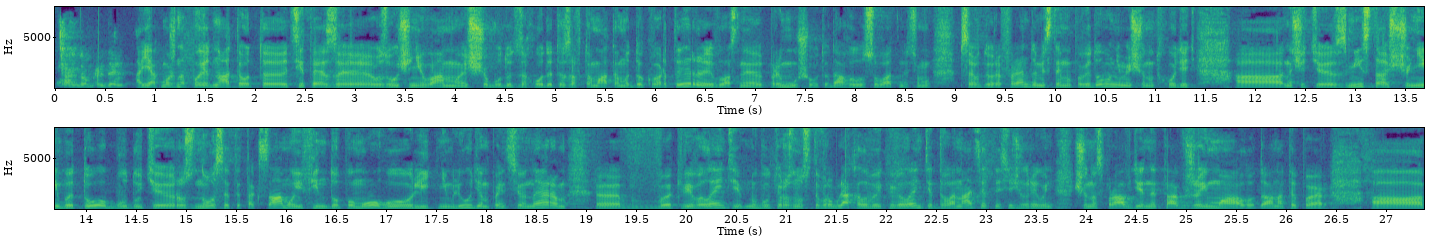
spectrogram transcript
Так, добрий день. А як можна поєднати от е, ці тези, озвучені вам, що будуть заходити з автоматами до квартири і власне примушувати да, голосувати на цьому псевдореферендумі з тими повідомленнями, що надходять а, значить, з міста, що нібито будуть розносити так само і фіндопомогу літнім людям, пенсіонерам е, в еквіваленті, ну будуть розносити в рублях, але в еквіваленті 12 тисяч гривень, що насправді не так вже й мало да, на тепер. А,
